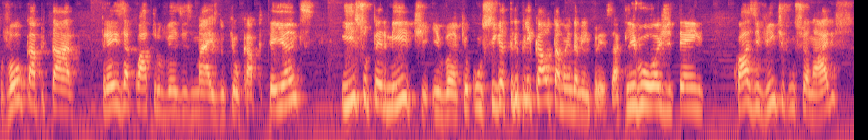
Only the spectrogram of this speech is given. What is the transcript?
vou captar três a quatro vezes mais do que eu captei antes isso permite, Ivan, que eu consiga triplicar o tamanho da minha empresa. A Clivo hoje tem quase 20 funcionários.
